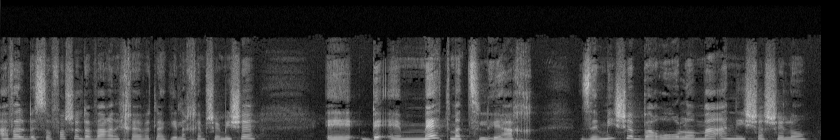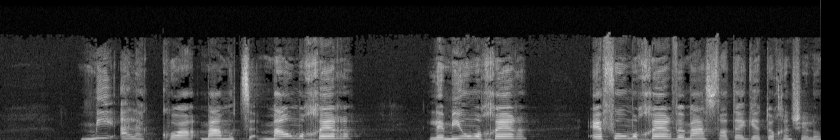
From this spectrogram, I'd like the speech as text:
אבל בסופו של דבר אני חייבת להגיד לכם שמי שבאמת מצליח, זה מי שברור לו מה הנישה שלו, מי הלקוח, מה, המוצ... מה הוא מוכר, למי הוא מוכר, איפה הוא מוכר ומה האסטרטגיה התוכן שלו.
